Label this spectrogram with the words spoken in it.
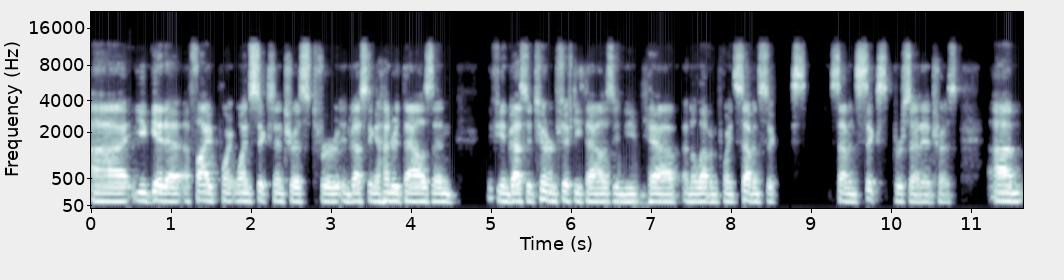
uh, you'd get a, a 5.16 interest for investing 100,000. If you invested 250,000, you'd have an 11.76% interest. Um,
